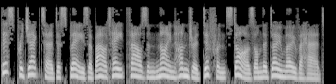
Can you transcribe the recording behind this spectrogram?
This projector displays about 8,900 different stars on the dome overhead.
